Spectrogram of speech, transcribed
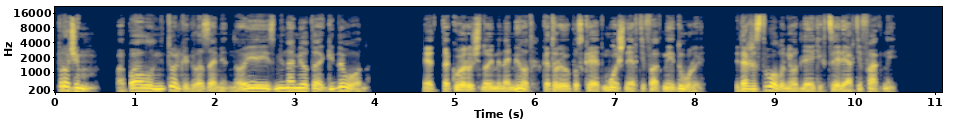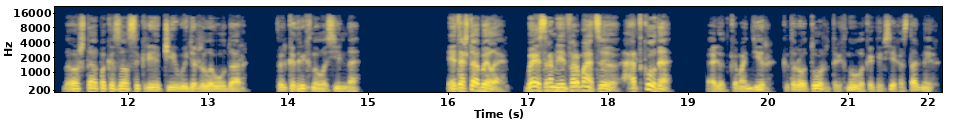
Впрочем, попал он не только глазами, но и из миномета «Гидеон». Это такой ручной миномет, который выпускает мощные артефактные дуры, и даже ствол у него для этих целей артефактный. Но штаб оказался крепче и выдержал его удар — только тряхнуло сильно. «Это что было? Быстро мне информацию! Откуда?» — орёт командир, которого тоже тряхнуло, как и всех остальных.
